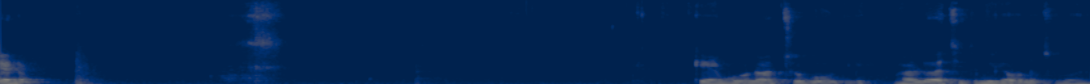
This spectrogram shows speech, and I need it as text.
কেন? কেমন আছো বৌদি? ভালো আছি তুমি কেমন আছো বলো?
